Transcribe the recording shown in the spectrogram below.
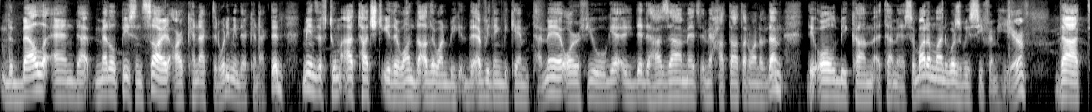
the bell and that metal piece inside are connected. What do you mean they're connected? It means if tum'ah touched either one, the other one, the, everything became tameh, or if you, get, you did hazamet mehatat on one of them, they all become tameh. So bottom line, what do we see from here? That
